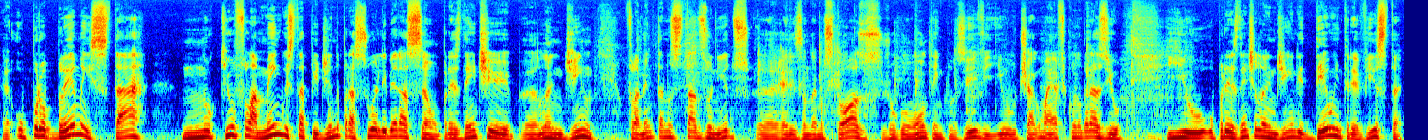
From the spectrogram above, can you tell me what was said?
É, o problema está no que o Flamengo está pedindo para sua liberação. O presidente uh, Landim, o Flamengo está nos Estados Unidos uh, realizando amistosos, jogou ontem inclusive, e o Thiago Maia ficou no Brasil. E o, o, presidente Landim ele deu entrevista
